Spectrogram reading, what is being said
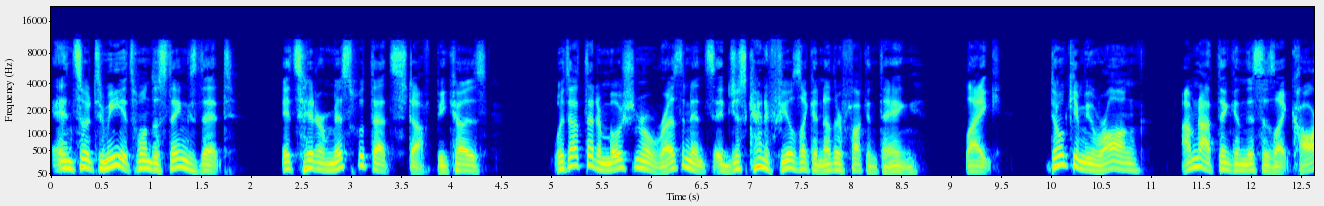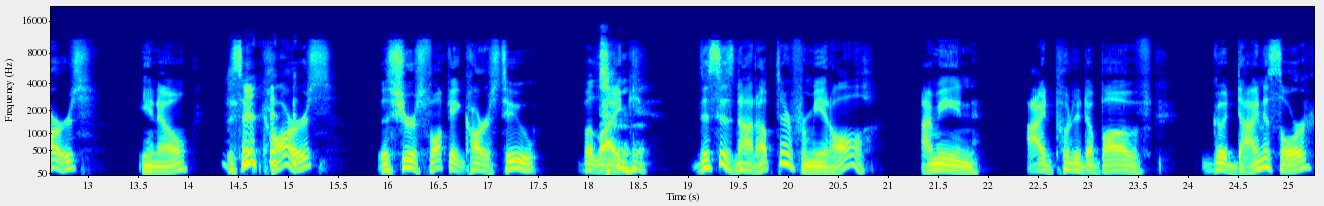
and so to me, it's one of those things that it's hit or miss with that stuff because without that emotional resonance, it just kind of feels like another fucking thing. Like, don't get me wrong. I'm not thinking this is like cars, you know, this ain't cars. this sure as fuck ain't cars too. But like, this is not up there for me at all. I mean, I'd put it above Good Dinosaur.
